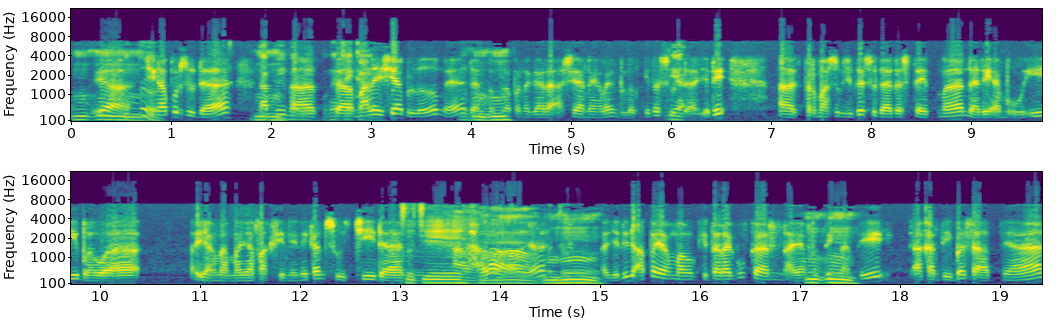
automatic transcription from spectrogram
Mhm. Ya, Betul. Singapura sudah, Tapi uh, pengecekan. Malaysia belum ya, dan beberapa negara ASEAN yang lain belum. Kita Iya. sudah. Jadi uh, termasuk juga sudah ada statement dari MUI bahwa yang namanya vaksin ini kan suci dan Suci halal ya. Mhm. Nah, jadi apa yang mau kita ragukan? Nah, yang penting Mhm. nanti akan tiba saatnya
